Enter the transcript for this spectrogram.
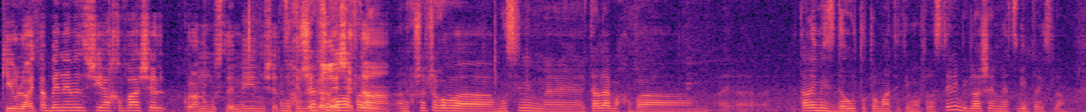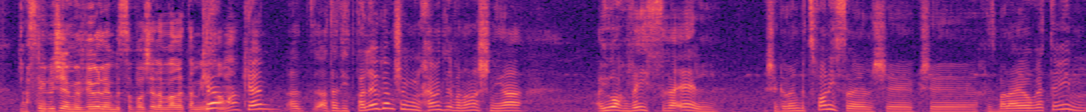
כאילו לא הייתה ביניהם איזושהי אחווה של כולנו מוסלמים שצריכים לגרש את הפל... ה... אני חושב שרוב המוסלמים, אה, הייתה להם אחווה, אה, הייתה להם הזדהות אוטומטית עם הפלסטינים בגלל שהם מייצגים את האסלאם. אפילו שהם הביאו להם בסופו של דבר את המלחמה? כן, כן. את- אתה תתפלא גם שבמלחמת לבנון השנייה היו ערביי ישראל שגרים בצפון ישראל, שכשחיזבאללה היה יורה טילים,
